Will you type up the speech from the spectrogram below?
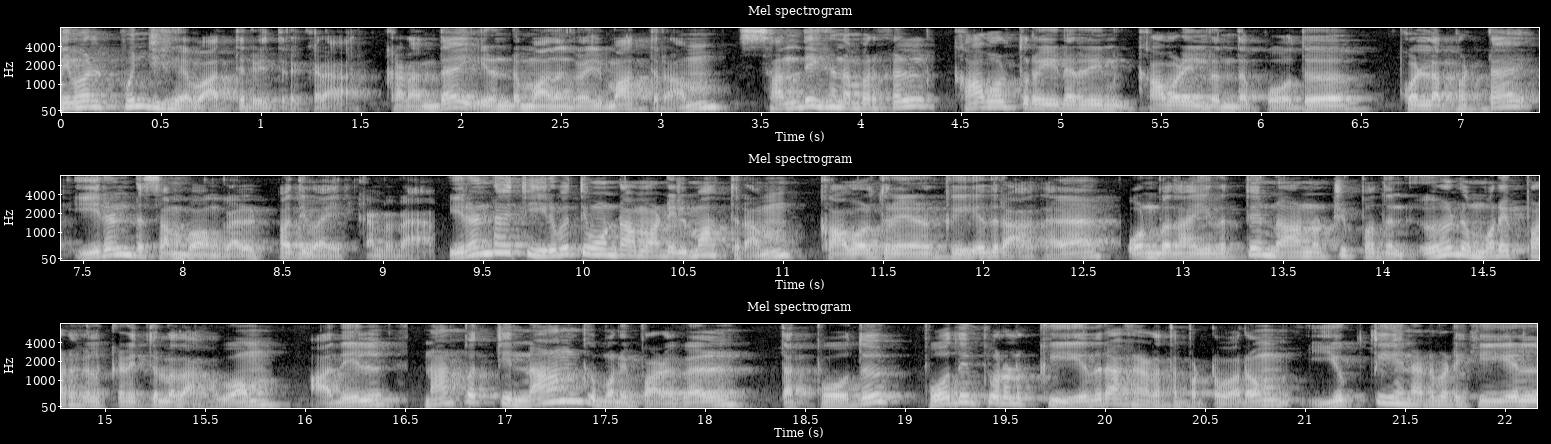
நிமல் புஞ்சிகேவா தெரிவித்திருக்கிறார். கடந்த இரண்டு மாதங்களில் மாத்திரம் சந்தேக நபர்கள் காவல்துறையினரின் காவலில் இருந்த போது கொல்லப்பட்ட இரண்டு சம்பவங்கள் பதிவாயிருக்கின்றன. இரண்டாயிரத்தி இருபத்தி ஒன்றாம் ஆண்டில் மாத்திரம் காவல்துறையினருக்கு எதிராக ஒன்பதாயிரத்து நானூற்றி பதினேழு முறைப்பாடுகள் கிடைத்துள்ளதாகவும் அதில் நாற்பத்தி நான்கு முறைப்பாடுகள் தற்போது போதைப்பொருளுக்கு எதிராக நடத்தப்பட்டு வரும் யுக்திய நடவடிக்கையில்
